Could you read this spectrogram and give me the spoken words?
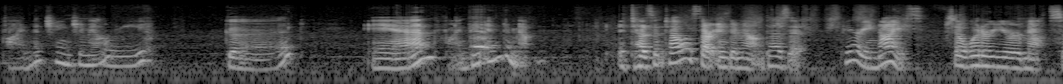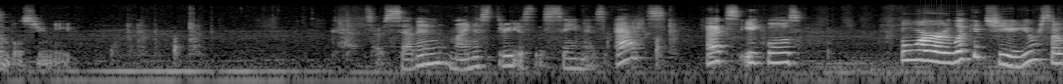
find the change amount. Three. Good. And find the end amount. It doesn't tell us our end amount, does it? Very nice. So what are your math symbols you need? Good. So 7 minus 3 is the same as x. x equals 4. Look at you. You are so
